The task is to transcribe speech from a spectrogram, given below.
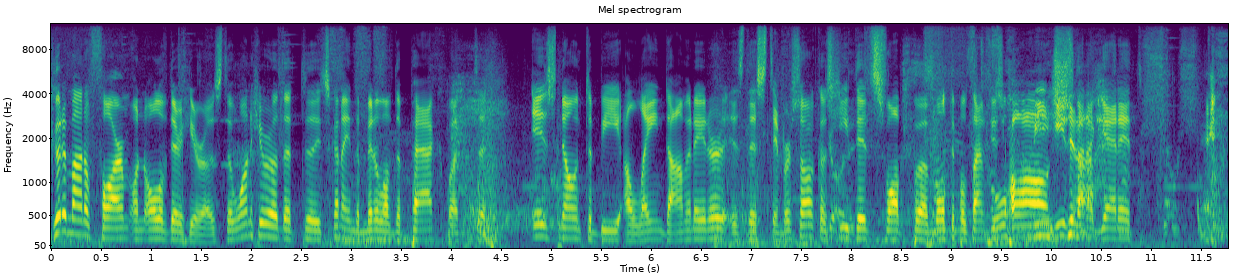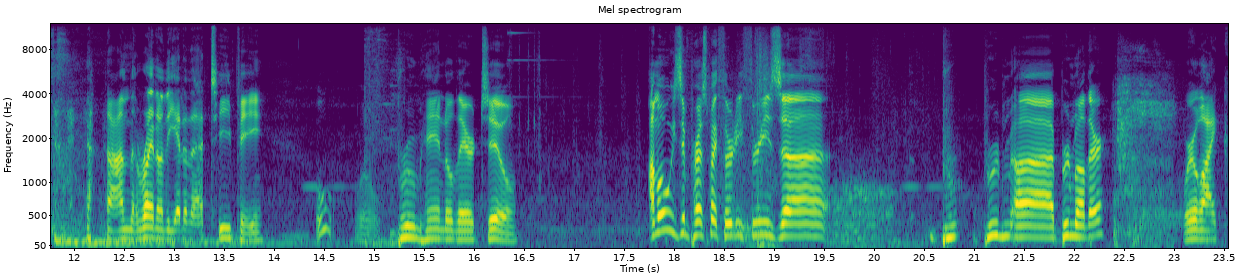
good amount of farm on all of their heroes. The one hero that uh, is kind of in the middle of the pack, but uh, is known to be a lane dominator is this Timbersaw, because he did swap uh, multiple times. He's, oh, he's gonna get it. on the, right on the end of that TP. Ooh, little broom handle there too. I'm always impressed by 33's uh, br brood, uh, Broodmother. Where like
